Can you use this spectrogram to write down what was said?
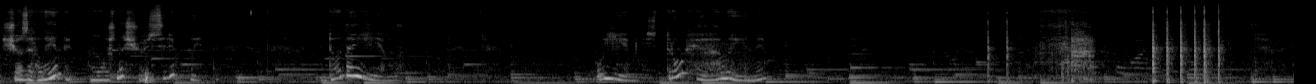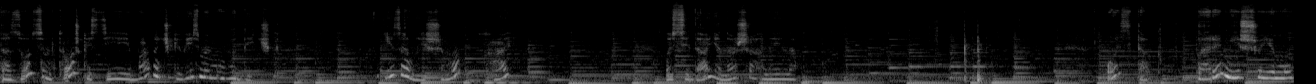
що з глини можна щось зліпити. Додаємо у ємність трохи глини. Зовсім трошки з цієї баночки візьмемо водички і залишимо, хай осідає наша глина. Ось так. Перемішуємо.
